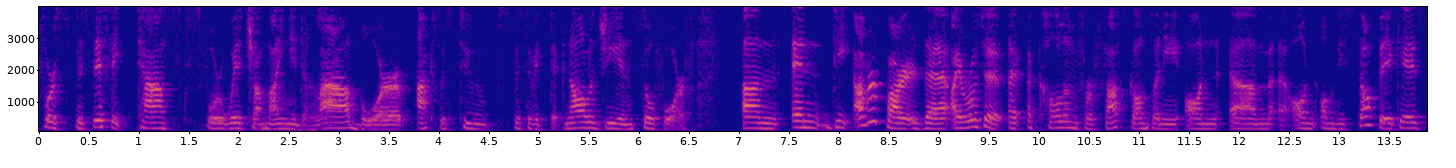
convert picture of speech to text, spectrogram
for specific tasks for which I might need a lab or access to specific technology and so forth. Um, and the other part that I wrote a, a column for Fast Company on um, on on this topic is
